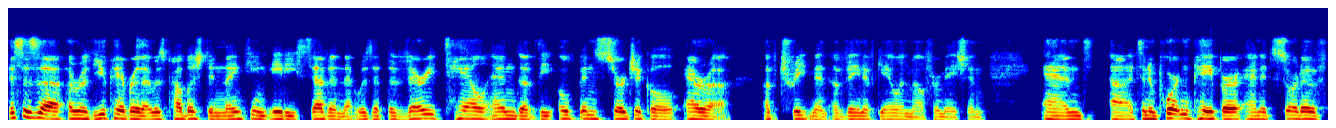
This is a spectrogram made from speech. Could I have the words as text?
This is a, a, review paper that was published in 1987 that was at the very tail end of the open surgical era of treatment of vein of Galen malformation. And uh, it's an important paper and it sort of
